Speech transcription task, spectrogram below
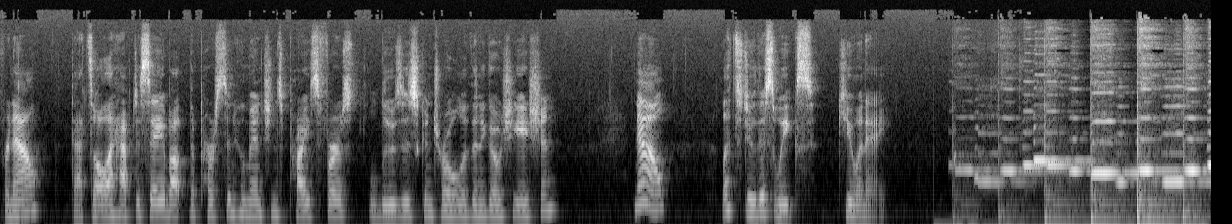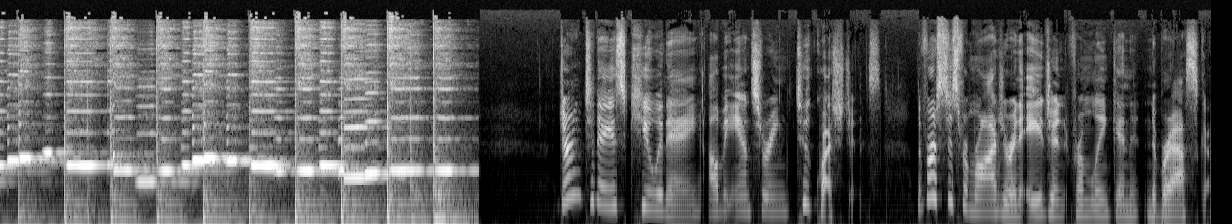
For now, that's all I have to say about the person who mentions price first loses control of the negotiation. Now, let's do this week's Q&A. Today's Q&A, I'll be answering two questions. The first is from Roger, an agent from Lincoln, Nebraska.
